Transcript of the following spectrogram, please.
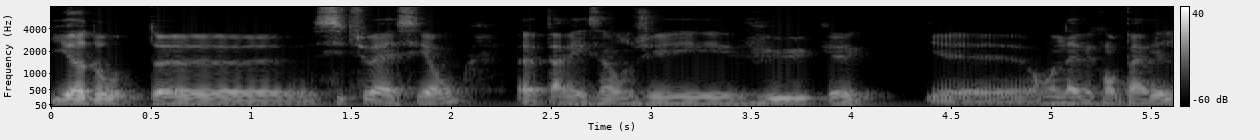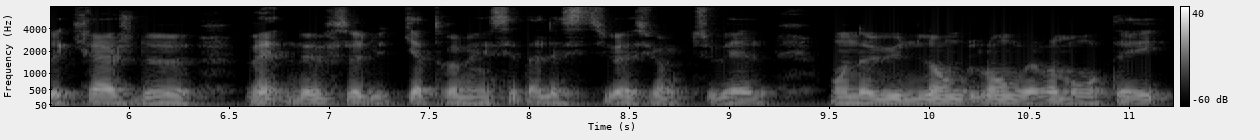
il y a d'autres situations. par exemple, j'ai vu que on avait comparé le crash de 29, celui de 87 à la situation actuelle. On a eu une longue, longue remontée,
